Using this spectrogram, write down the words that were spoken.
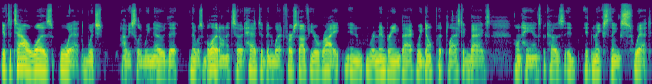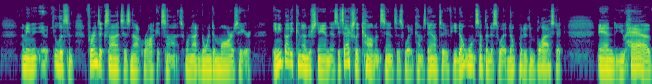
If the towel was wet, which obviously we know that there was blood on it, so it had to have been wet. First off, you're right in remembering back we don't put plastic bags on hands because it, it makes things sweat. I mean, it, listen, forensic science is not rocket science. We're not going to Mars here. Anybody can understand this. It's actually common sense, is what it comes down to. If you don't want something to sweat, don't put it in plastic. And you have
